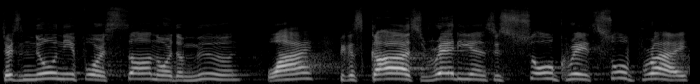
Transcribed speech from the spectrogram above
There's no need for a sun or the moon. Why? Because God's radiance is so great, so bright,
